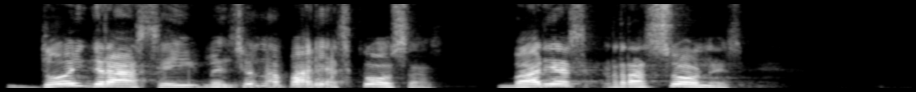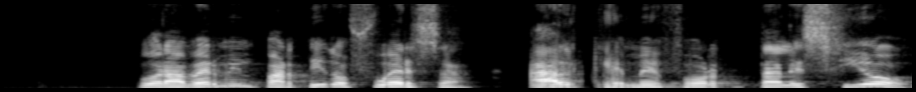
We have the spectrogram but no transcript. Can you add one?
Doy gracias y menciona varias cosas, varias razones por haberme impartido fuerza al que me fortaleció.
